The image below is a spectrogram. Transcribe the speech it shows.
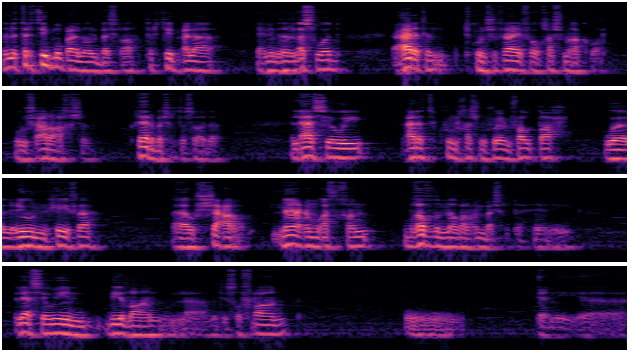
لأن الترتيب مو على لون البشرة ترتيب على يعني مثلا الأسود عادة تكون شفايفه وخشمه أكبر وشعره أخشن غير بشرته سوداء. الآسيوي عادة تكون خشمه شوي مفلطح والعيون نحيفة آه، والشعر ناعم واثخن بغض النظر عن بشرته. يعني الآسيويين بيضان ولا مدري صفران و يعني آه،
